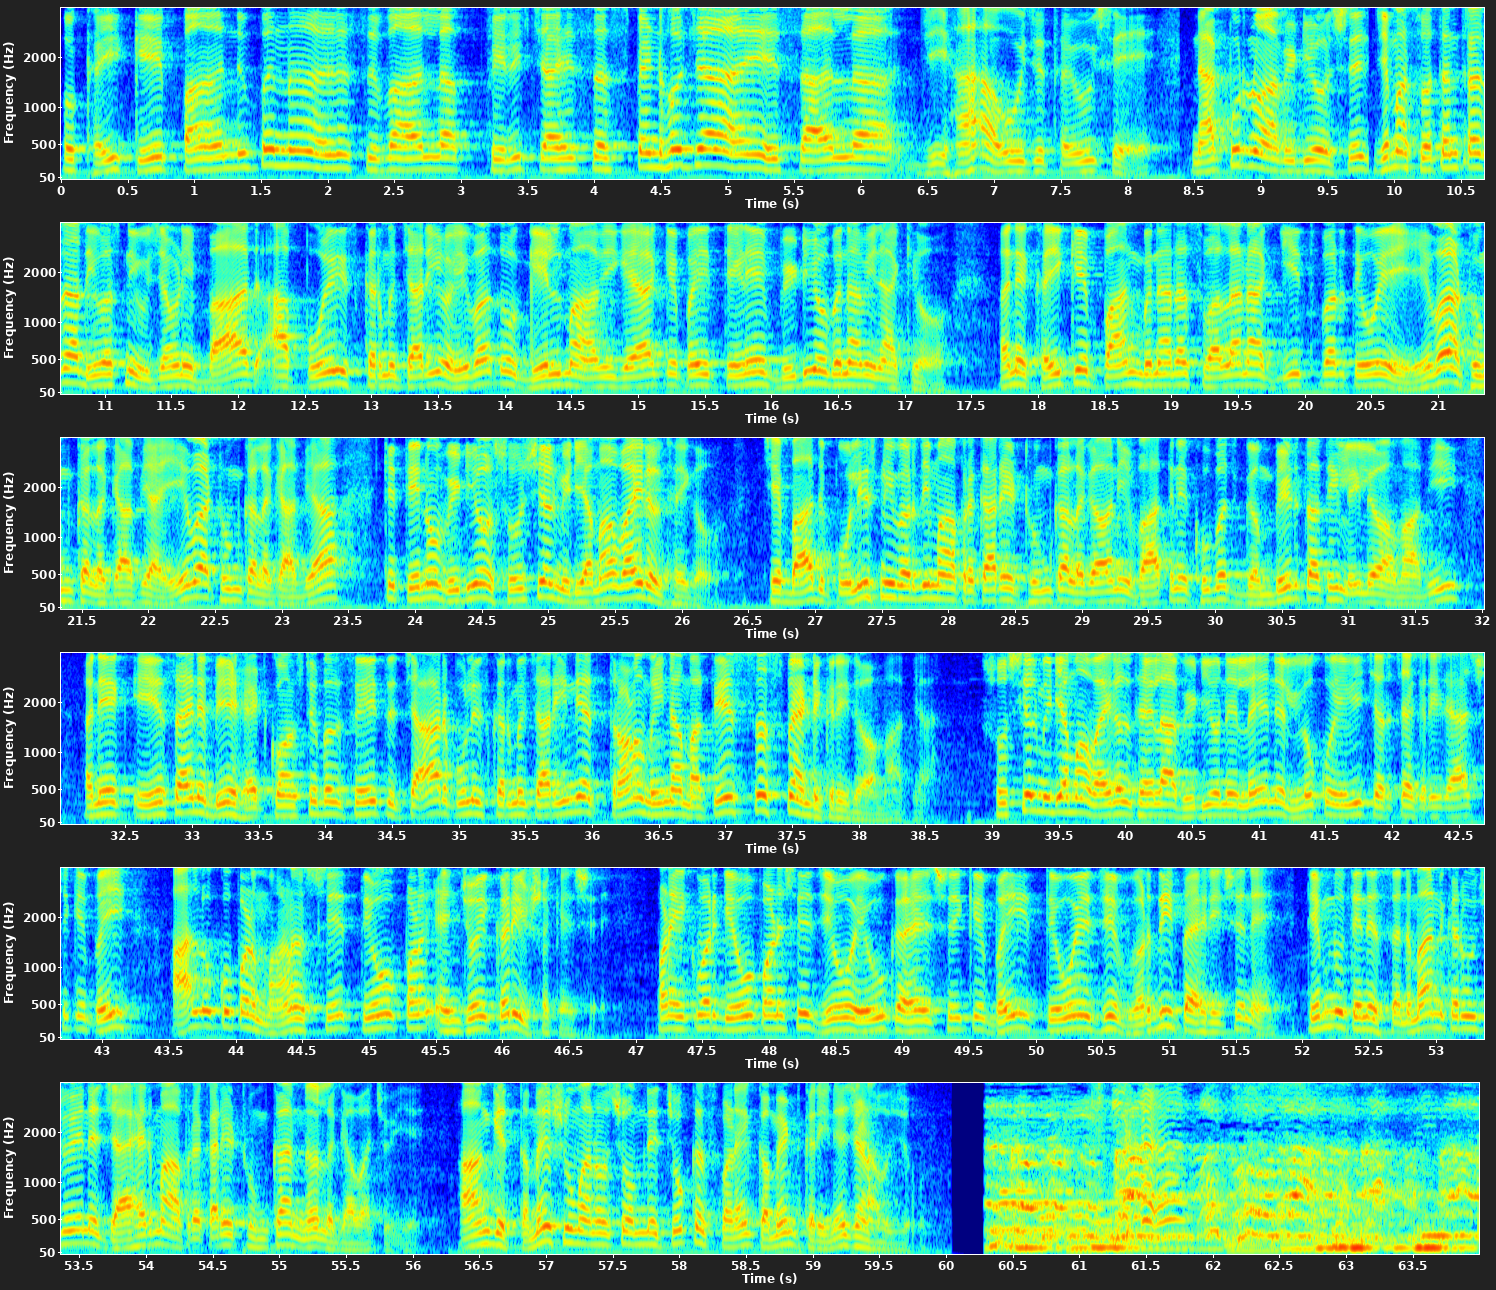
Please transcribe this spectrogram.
ओ खई के पान बनारस વાલા ફિર ચાહે સસ્પેન્ડ હો જાય સાલા જી હા આવું જ થયું છે નાગપુરનો આ વીડિયો છે, જેમાં સ્વતંત્રતા દિવસની ઉજવણી બાદ આ પોલીસ કર્મચારીઓ એવા તો ગેલમાં આવી ગયા કે ભાઈ તેણે વીડિયો બનાવી નાખ્યો. અને ખઈ કે પાન બનારસ વાલાના ગીત પર તેઓએ એવા ઠુમકા લગાવ્યા, એવા ઠુમકા લગાવ્યા કે તેનો વીડિયો સોશિયલ મીડિયામાં વાયરલ થઈ ગયો. જે બાદ પોલીસની વર્દીમાં આ પ્રકારે ઠુમકા લગાવવાની વાતને ખૂબ જ ગંભીરતાથી લઈ લેવામાં આવી અને એક એએસઆઈ ને બે હેડ કોન્સ્ટેબલ સહિત ચાર પોલીસ કર્મચારીને ત્રણ મહિના માટે સસ્પેન્ડ કરી દેવામાં આવ્યા. સોશિયલ મીડિયામાં વાયરલ થયેલા આ વિડીયોને લઈને લોકો એવી ચર્ચા કરી રહ્યા છે કે ભાઈ, આ લોકો પણ માણસ છે, તેઓ પણ એન્જોય કરી શકે છે. પણ એક વર્ગ એવો પણ છે, જેઓ એવું કહે છે કે ભાઈ, તેઓએ જે વર્દી પહેરી છે ને, તેમનું તેને સન્માન કરવું જોઈએ અને જાહેરમાં આ પ્રકારે ઠુમકા ન લગાવવા જોઈએ. આ અંગે તમે શું માનો છો અમને ચોક્કસપણે કમેન્ટ કરીને જણાવજો.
